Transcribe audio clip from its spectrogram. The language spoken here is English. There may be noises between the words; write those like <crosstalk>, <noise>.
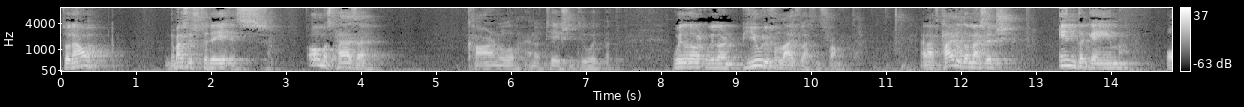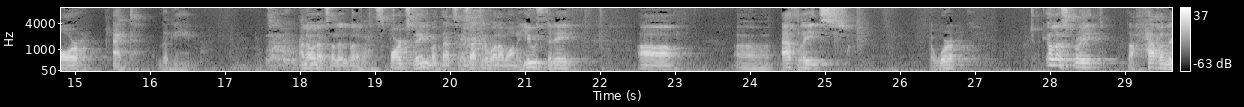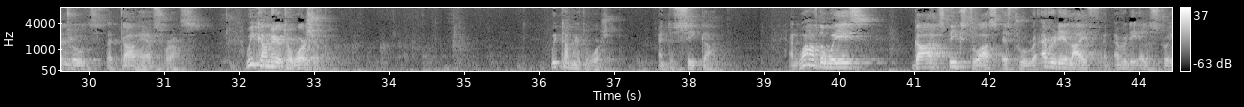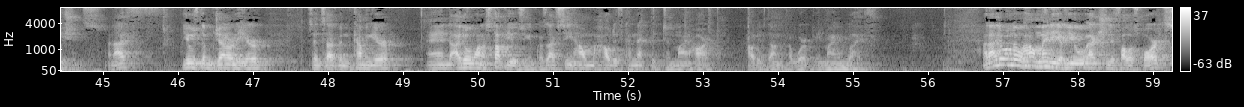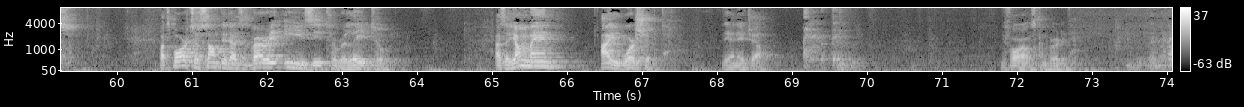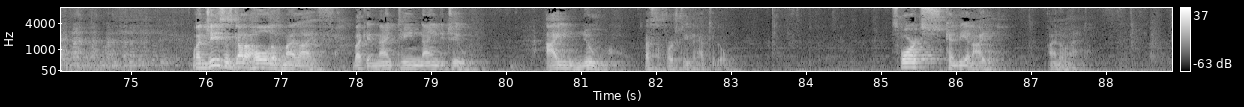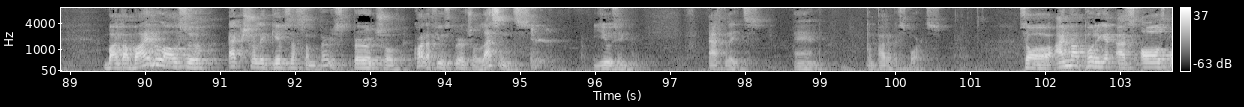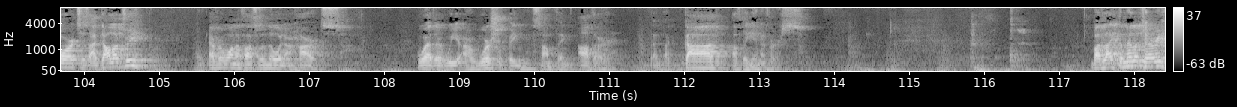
So now, the message today is almost has a carnal annotation to it, but we learn, we learn beautiful life lessons from it. And I've titled the message, In the Game or At the Game. I know that's a little bit of a sports thing, but that's exactly what I want to use today. Uh, uh, athletes, the work, to illustrate the heavenly truths that God has for us. We come here to worship. We come here to worship and to seek God. And one of the ways God speaks to us is through everyday life and everyday illustrations. And I've used them generally here since I've been coming here. And I don't want to stop using them because I've seen how, how they've connected to my heart, how they've done a work in my own life. And I don't know how many of you actually follow sports, but sports is something that's very easy to relate to. As a young man, I worshipped the NHL <coughs> before I was converted. <laughs> when Jesus got a hold of my life back in 1992, I knew that's the first thing that had to go. Sports can be an idol. I know that. But the Bible also actually gives us some very spiritual, quite a few spiritual lessons using athletes and competitive sports. So I'm not putting it as all sports as idolatry. Every one of us will know in our hearts whether we are worshiping something other than the God of the universe. But like the military,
